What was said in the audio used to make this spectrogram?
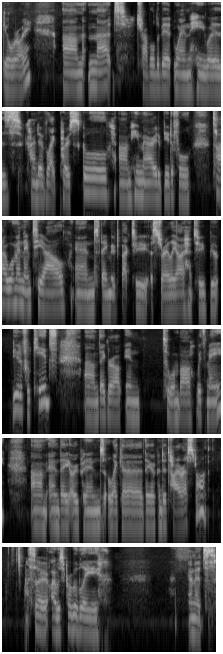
Gilroy. Um, Matt traveled a bit when he was kind of like post school. Um, he married a beautiful Thai woman named Tiao, and they moved back to Australia. I had two be- beautiful kids. Um, they grew up in Toowoomba with me, um, and they opened like a they opened a Thai restaurant. So I was probably, and it's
